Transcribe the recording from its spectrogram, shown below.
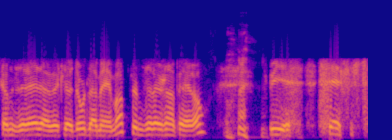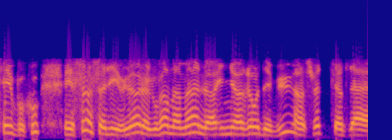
comme dirait, avec le dos de la main morte, comme dirait Jean Perron. Puis, il a insisté beaucoup. Et ça, ce livre-là, le gouvernement l'a ignoré au début. Ensuite, quand la,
